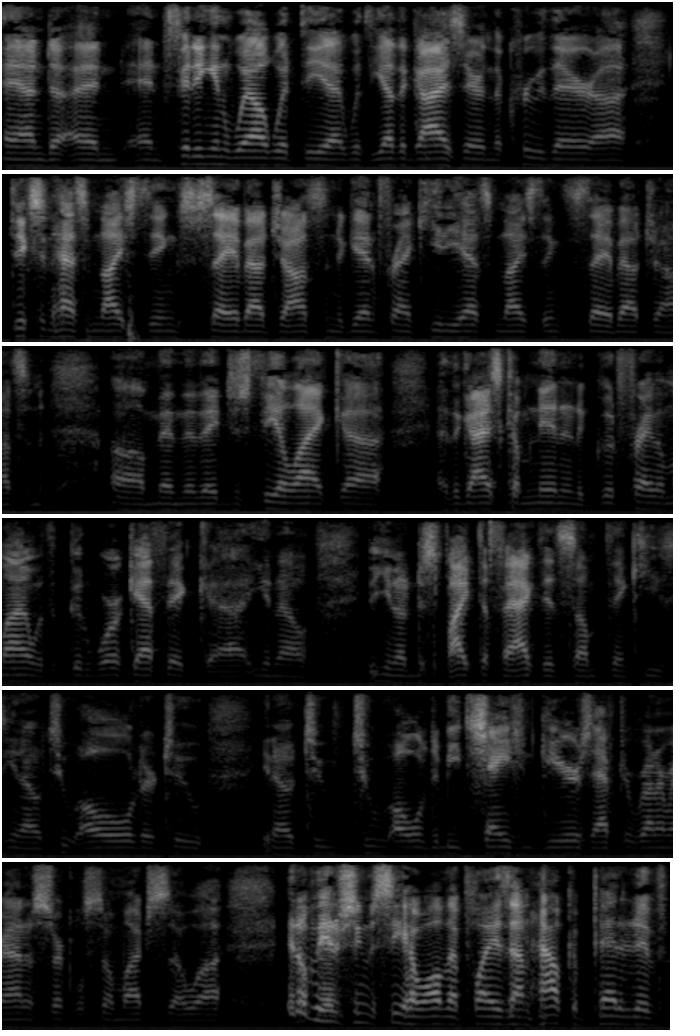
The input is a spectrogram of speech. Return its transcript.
and uh, and and fitting in well with the uh, with the other guys there and the crew there. Uh, Dixon has some nice things to say about Johnson. Again, Franchitti has some nice things to say about Johnson. Um, and then they just feel like uh, the guy's coming in in a good frame of mind with a good work ethic. Uh, you know, you know, despite the fact that some think he's you know too old or too you know too too old to be changing gears after running around in circles so much. So uh, it'll be interesting to see how all that plays out, and how competitive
